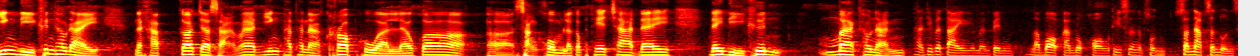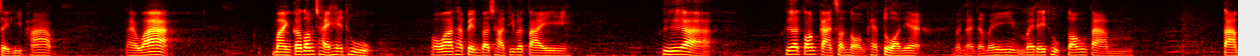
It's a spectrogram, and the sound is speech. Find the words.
ยิ่งดีขึ้นเท่าใดนะครับก็จะสามารถยิ่งพัฒนาครอบครัวแล้วก็สังคมแล้วก็ประเทศชาติได้ได้ดีขึ้น มากเท่านั้นประชาธิปไตยนี่มันเป็นระบอบการปกครองที่สนับสนุนสนับสนุนเสรีภาพ แต่ว่ามันก็ต้องใช้ให้ถูก เพราะว่าถ้าเป็นประชาธิปไตยเพื่อเพื่อต้องการสนองแค่ตัวเนี่ยมันอาจจะไม่ไม่ได้ถูกต้องตามตาม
